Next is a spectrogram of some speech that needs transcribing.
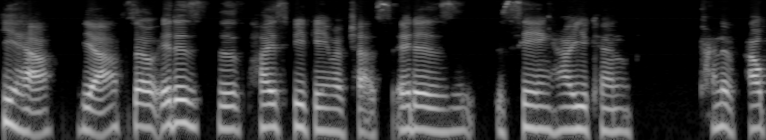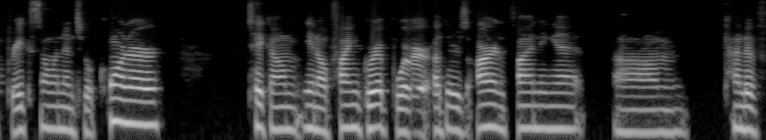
Yeah, yeah. So it is the high speed game of chess. It is seeing how you can kind of outbrake someone into a corner, take them, you know, find grip where others aren't finding it. Um, kind of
